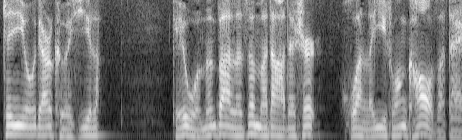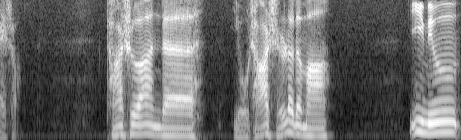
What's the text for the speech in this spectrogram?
真有点可惜了，给我们办了这么大的事儿，换了一双铐子戴上。他涉案的有查实了的吗？”一名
